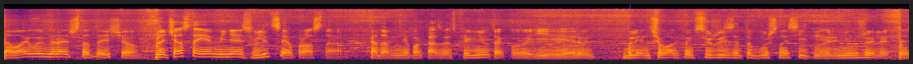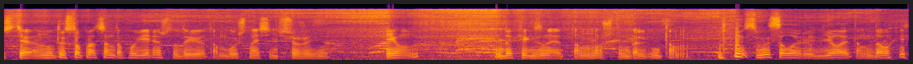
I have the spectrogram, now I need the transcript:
Давай выбирать что-то еще. Но часто я меняюсь в лице просто, когда мне показывают фигню такую. И я говорю, блин, чувак, ты всю жизнь это будешь носить, ну неужели? То есть, ну ты сто процентов уверен, что ты ее там будешь носить всю жизнь. И он, да фиг знает, там, может, удалил там. Смысл, говорю, делай там, давай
